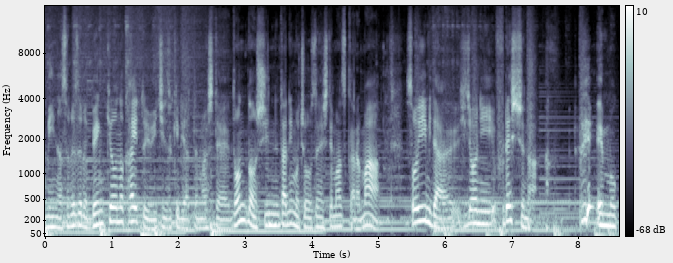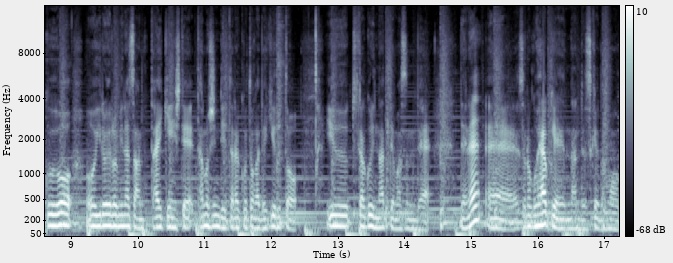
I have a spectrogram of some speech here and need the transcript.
みんなそれぞれ勉強の会という位置づけでやってましてどんどん新ネタにも挑戦してますからまあそういう意味では非常にフレッシュな 演目をいろいろ皆さん体験して楽しんでいただくことができるという企画になってますんで。でね、えー、その500円なんですけども、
